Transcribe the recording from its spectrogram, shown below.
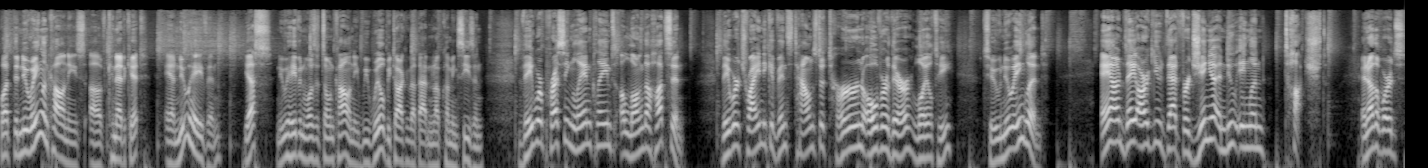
But the New England colonies of Connecticut and New Haven, yes, New Haven was its own colony. We will be talking about that in an upcoming season. They were pressing land claims along the Hudson. They were trying to convince towns to turn over their loyalty to New England and they argued that Virginia and New England touched. In other words,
